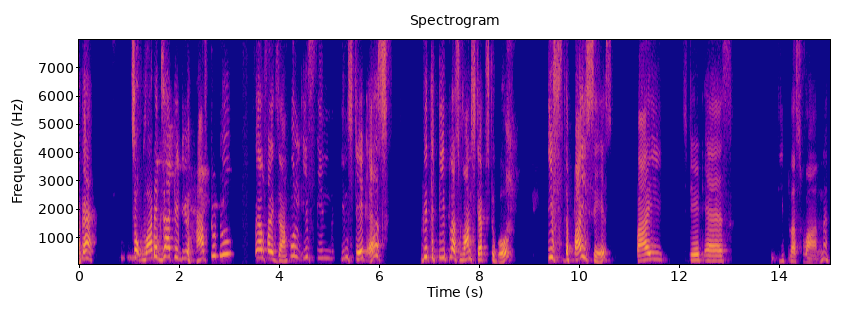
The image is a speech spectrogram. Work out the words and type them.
Okay. So what exactly do you have to do? Well, for example, if in, in state S, with t plus one steps to go, if the pi says pi state S t plus one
